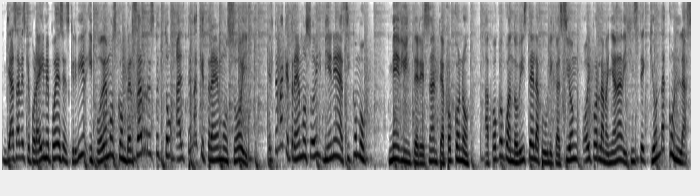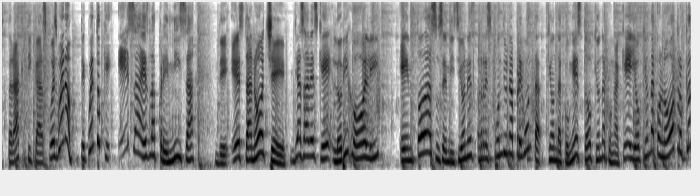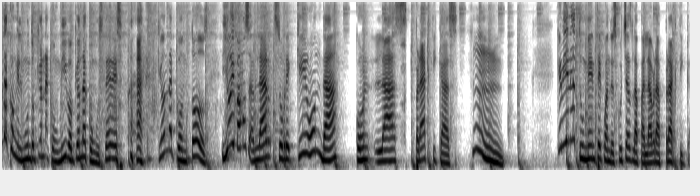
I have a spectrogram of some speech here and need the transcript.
Ya sabes que por ahí me puedes escribir y podemos conversar respecto al tema que traemos hoy. El tema que traemos hoy viene así como medio interesante, ¿a poco no? ¿A poco cuando viste la publicación hoy por la mañana dijiste, ¿qué onda con las prácticas? Pues bueno, te cuento que esa es la premisa de esta noche. Ya sabes que lo dijo Oli. En todas sus emisiones responde una pregunta. ¿Qué onda con esto? ¿Qué onda con aquello? ¿Qué onda con lo otro? ¿Qué onda con el mundo? ¿Qué onda conmigo? ¿Qué onda con ustedes? ¿Qué onda con todos? Y hoy vamos a hablar sobre qué onda con las prácticas. Hmm. ¿Qué viene a tu mente cuando escuchas la palabra práctica?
